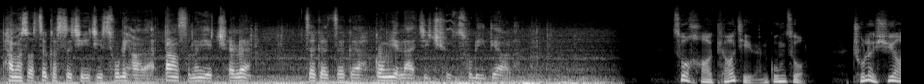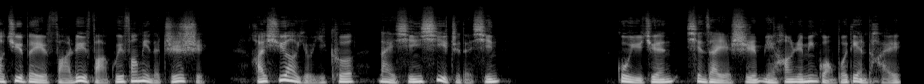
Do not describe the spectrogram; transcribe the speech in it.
他们说这个事情已经处理好了，当事人也确认，这个这个工业垃圾去处理掉了。做好调解员工作，除了需要具备法律法规方面的知识，还需要有一颗耐心细致的心。顾玉娟现在也是闵行人民广播电台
